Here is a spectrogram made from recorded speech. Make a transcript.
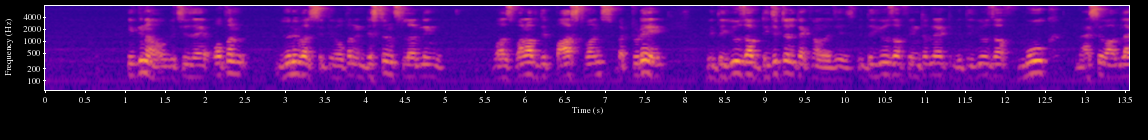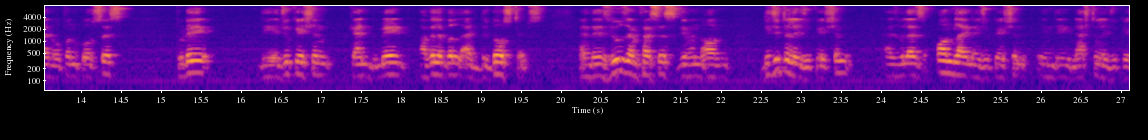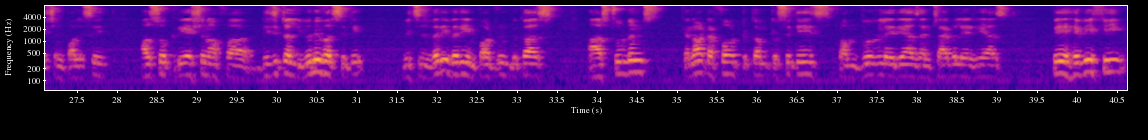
IGNOU, which is a open university, open and distance learning was one of the past ones, but today with the use of digital technologies, with the use of internet, with the use of MOOC, massive online open courses, today the education can be made available at the doorsteps. And there is huge emphasis given on digital education as well as online education in the national education policy. Also creation of a digital university, which is very, very important because our students cannot afford to come to cities from rural areas and tribal areas, pay heavy fee,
